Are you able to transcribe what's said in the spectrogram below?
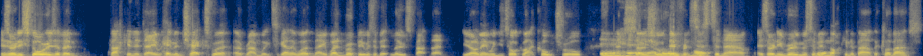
Is there any stories of him back in the day? Him and Chex were at Randwick together, weren't they? When rugby was a bit loose back then. You know what I mean? When you talk about cultural yeah, and social yeah, differences to now, is there any rumours of him knocking about the clubhouse?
